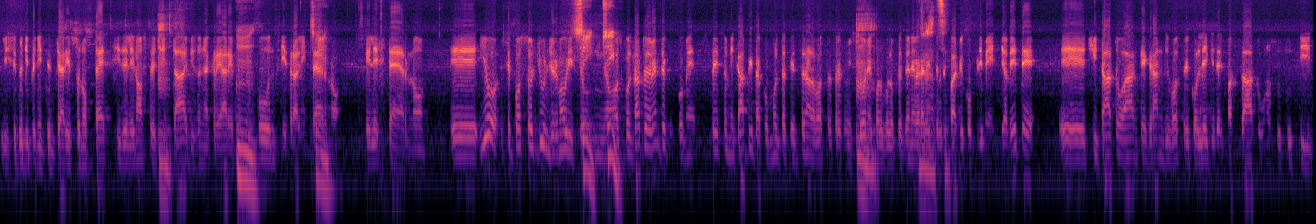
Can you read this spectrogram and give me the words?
gli istituti penitenziari sono pezzi delle nostre mm. città e bisogna creare proprio mm. ponti tra l'interno sì. e l'esterno. Eh, io se posso aggiungere Maurizio, sì, ho sì. ascoltato ovviamente come spesso mi capita con molta attenzione alla vostra trasmissione, mm. colgo l'occasione veramente Grazie. per farvi complimenti. Avete e citato anche grandi vostri colleghi del passato, uno su tutti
